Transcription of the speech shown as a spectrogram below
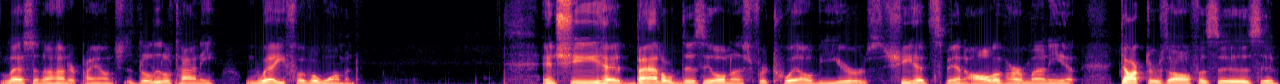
less than a hundred pounds, just a little tiny waif of a woman. And she had battled this illness for 12 years. She had spent all of her money at doctor's offices and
